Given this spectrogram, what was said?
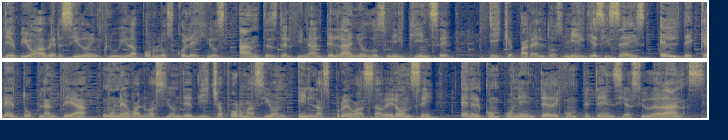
debió haber sido incluida por los colegios antes del final del año 2015 y que para el 2016 el decreto plantea una evaluación de dicha formación en las pruebas Saber 11 en el componente de competencias ciudadanas.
